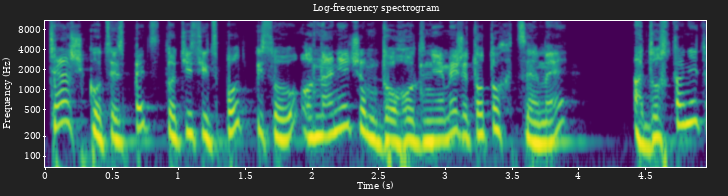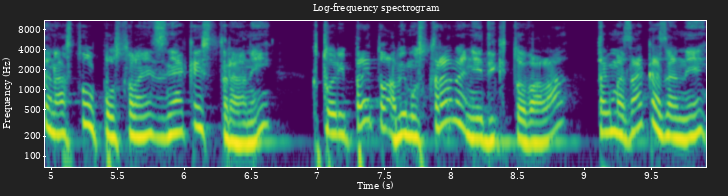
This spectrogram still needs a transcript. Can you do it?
ťažko cez 500 tisíc podpisov na niečom dohodneme, že toto chceme a dostanete na stôl poslanec z nejakej strany, ktorý preto, aby mu strana nediktovala, tak má zakázaný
